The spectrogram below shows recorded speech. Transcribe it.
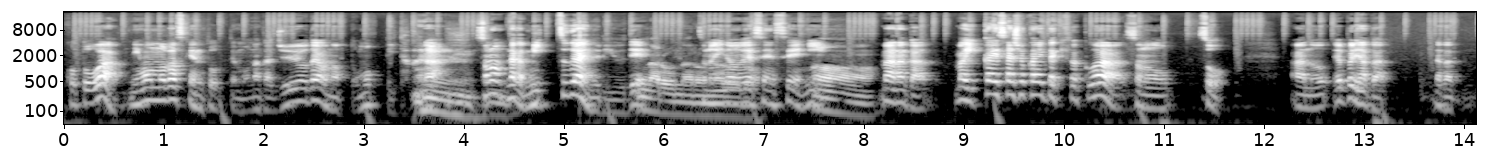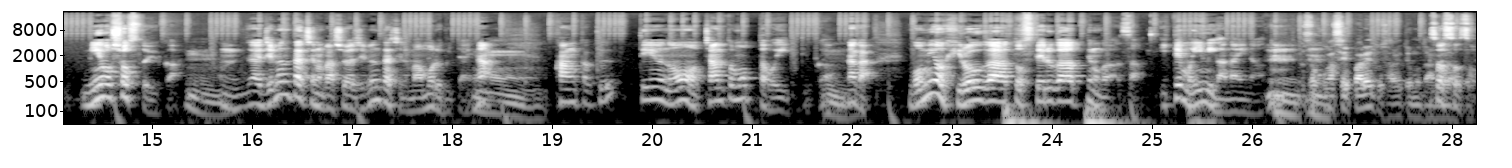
ことは、日本のバスケにとってもなんか重要だよなと思っていたから、うんそのなんか3つぐらいの理由で。その井上先生に、あまあなんか、まあ一回最初書いた企画は、その、そう、あの、やっぱりなんか、なんか、身を処すというか、ーう。うんから自分たちの場所は自分たちで守るみたいなうん感覚っていうのをちゃんと持った方がいいっていうか、うんなんか、ゴミを拾う側と捨てる側っていうのがさ、いても意味がないなと。うん。そこがセパレートされてもダメだと。そうそう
